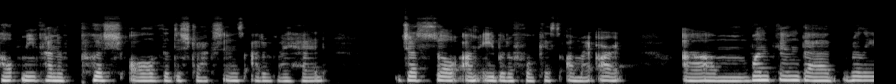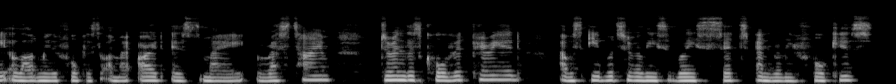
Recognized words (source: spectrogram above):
help me kind of push all the distractions out of my head just so I'm able to focus on my art. Um, one thing that really allowed me to focus on my art is my rest time. During this COVID period, I was able to really, really sit and really focus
